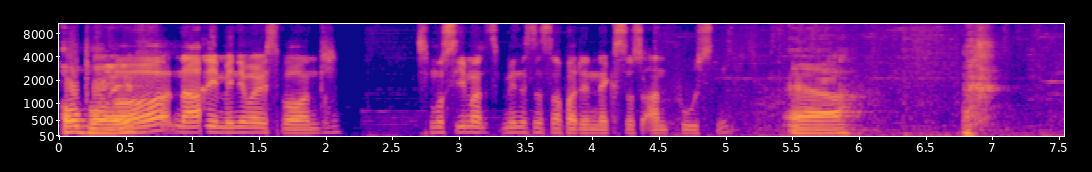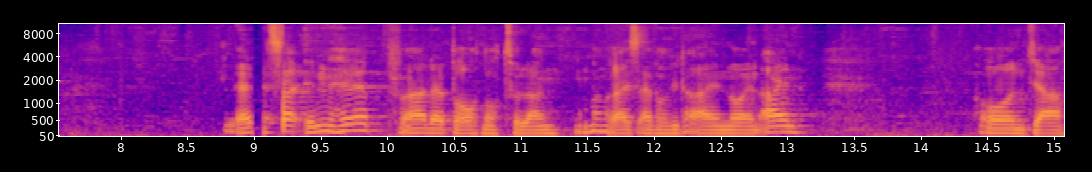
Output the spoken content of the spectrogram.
Oh boy. Oh, na, die Minion respawned. Es muss jemand mindestens noch bei den Nexus anpusten. Ja. Letzter Inhib, ah, der braucht noch zu lang. Man reißt einfach wieder einen neuen ein. Und ja,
